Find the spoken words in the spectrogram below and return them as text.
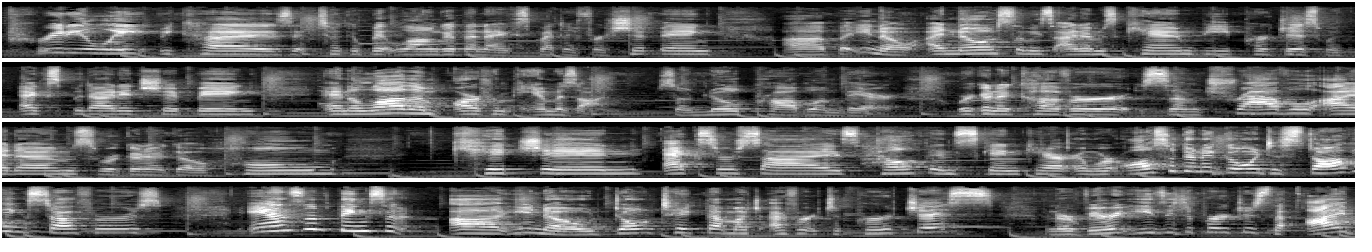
pretty late because it took a bit longer than I expected for shipping. Uh, but you know, I know some of these items can be purchased with expedited shipping and a lot of them are from Amazon. So no problem there. We're gonna cover some travel items. We're gonna go home, kitchen, exercise, health and skincare, and we're also gonna go into stocking stuffers and some things that, uh, you know, don't take that much effort to purchase and are very easy to purchase that I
